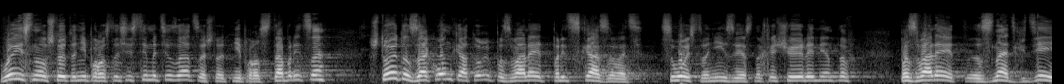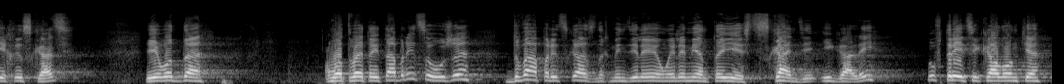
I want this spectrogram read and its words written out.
выяснилось, что это не просто систематизация, что это не просто таблица, что это закон, который позволяет предсказывать свойства неизвестных еще элементов, позволяет знать, где их искать. И вот да, вот в этой таблице уже два предсказанных Менделеевым элемента есть, сканди и галлий, ну, в третьей колонке –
